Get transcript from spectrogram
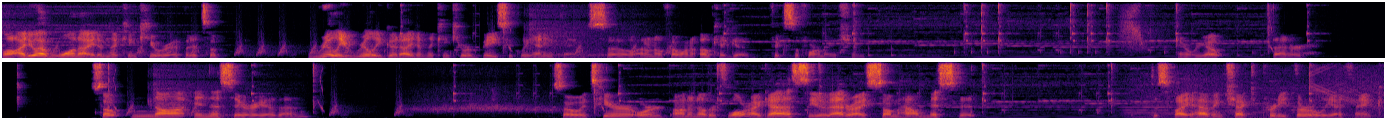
Well, I do have one item that can cure it, but it's a really, really good item that can cure basically anything, so I don't know if I want to... Okay, good. Fix the formation. There we go. Better. So, not in this area, then. So it's here or on another floor, I guess. Either that or I somehow missed it. Despite having checked pretty thoroughly, I think.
